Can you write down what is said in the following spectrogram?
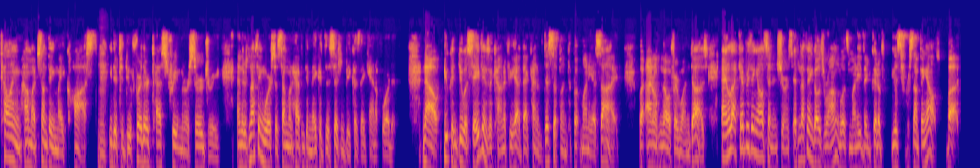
telling them how much something may cost, mm. either to do further test, treatment, or surgery. And there's nothing worse than someone having to make a decision because they can't afford it. Now, you can do a savings account if you have that kind of discipline to put money aside, but I don't know if everyone does. And like everything else in insurance, if nothing goes wrong, well, it's money that you could have used for something else. But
